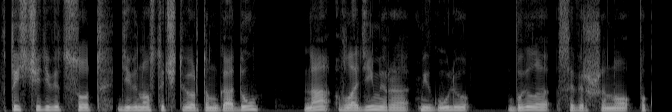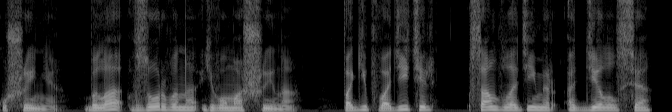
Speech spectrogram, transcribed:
В 1994 году на Владимира Мигулю было совершено покушение. Была взорвана его машина. Погиб водитель, сам Владимир отделался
